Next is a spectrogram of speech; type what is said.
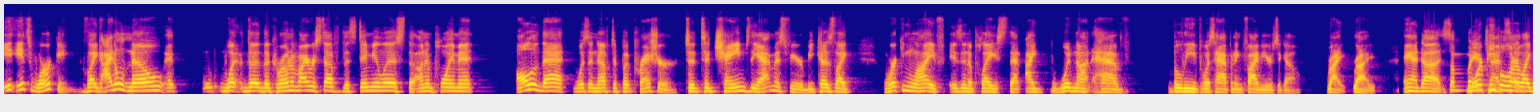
it, it's working. Like I don't know eh, what the the coronavirus stuff, the stimulus, the unemployment all of that was enough to put pressure to to change the atmosphere because like working life is in a place that I would not have believed was happening 5 years ago. Right, right. And uh somebody more people are like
